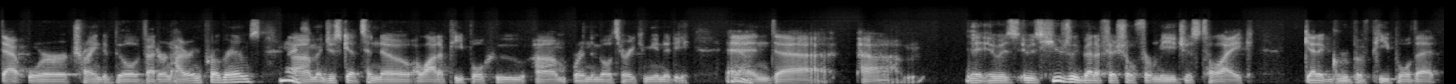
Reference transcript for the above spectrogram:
that were trying to build veteran hiring programs, nice. um, and just get to know a lot of people who um, were in the military community. Yeah. And uh, um, it, it was it was hugely beneficial for me just to like get a group of people that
